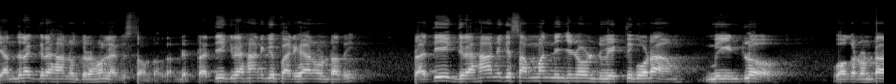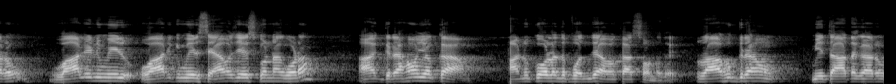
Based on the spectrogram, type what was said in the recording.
చంద్రగ్రహ అనుగ్రహం లభిస్తూ ఉంటుంది అంటే ప్రతి గ్రహానికి పరిహారం ఉంటుంది. ప్రతి గ్రహానికి సంబంధించినటువంటి వ్యక్తి కూడా మీ ఇంట్లో ఒకరు ఉంటారు వాళ్ళని మీరు వారికి మీరు సేవ చేసుకున్నా కూడా ఆ గ్రహం యొక్క అనుకూలత పొందే అవకాశం ఉన్నది రాహుగ్రహం మీ తాతగారు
